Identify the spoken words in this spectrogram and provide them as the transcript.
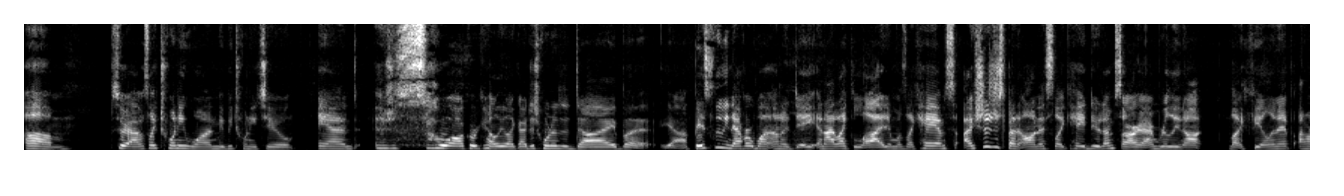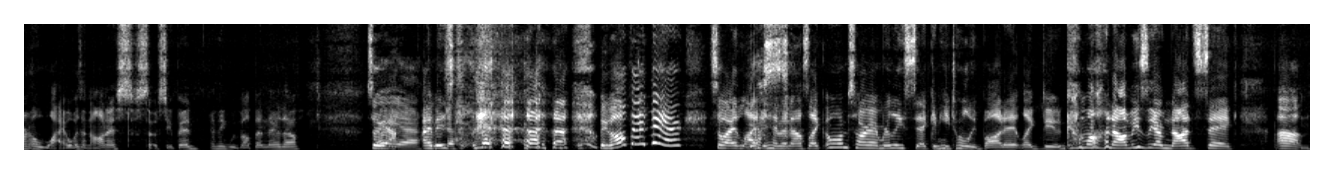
Um so yeah, I was like 21, maybe 22, and it was just so awkward, Kelly. Like I just wanted to die, but yeah, basically we never went on a date, and I like lied and was like, "Hey, I'm s- I should have just been honest. Like, hey, dude, I'm sorry, I'm really not like feeling it. I don't know why I wasn't honest. So stupid. I think we've all been there though. So Oh, yeah, yeah, I basically we've all been there. So I lied to him and I was like, "Oh, I'm sorry, I'm really sick," and he totally bought it. Like, dude, come on, obviously I'm not sick. Um,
